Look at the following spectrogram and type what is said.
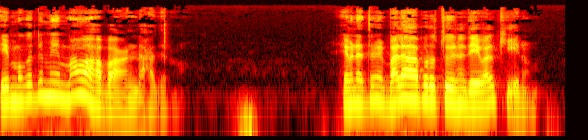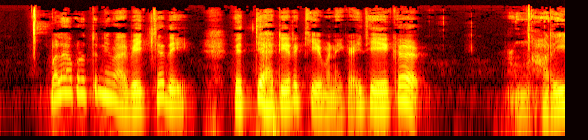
ඒ මොකද මේ මව අහපාන්න හදනවා. එහෙම නැත්නම් මේ බලාපොරොත්තු වෙන දේවල් කියනවා. බලාපොරොත්තු නෙමෙයි වෙච්ච දේ. වෙච්ච හැටියට කියවන එක. ඉතින් ඒක හරි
